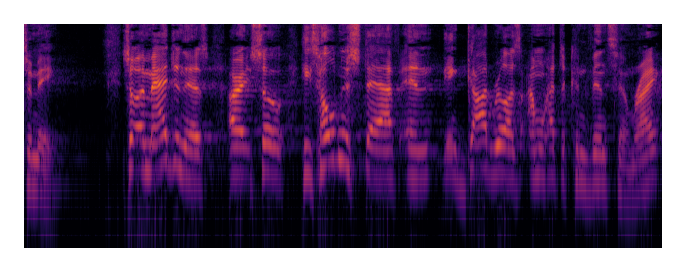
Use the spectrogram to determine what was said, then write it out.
to me. So imagine this. All right, so he's holding his staff, and, and God realizes I'm gonna have to convince him, right?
